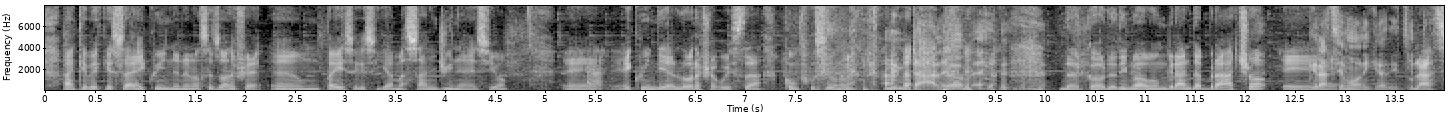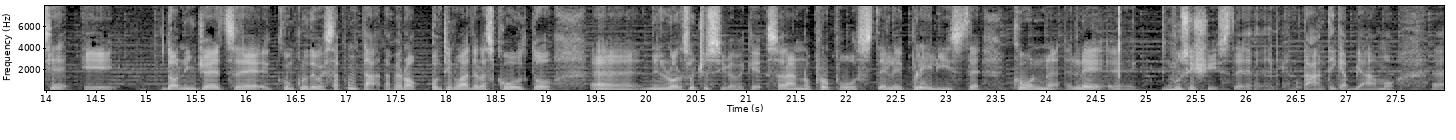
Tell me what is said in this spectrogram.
Anche perché sai, qui nelle nostre zone c'è eh, un paese che si chiama San Ginesio eh, Ah. e quindi allora c'è questa confusione mentale. Mentale, vabbè. D'accordo, di nuovo un grande abbraccio e Grazie Monica di tutto. Grazie e Don in Jazz eh, conclude questa puntata, però continuate l'ascolto eh, nell'ora successiva perché saranno proposte le playlist con le eh, musiciste, eh, le cantanti che abbiamo eh,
